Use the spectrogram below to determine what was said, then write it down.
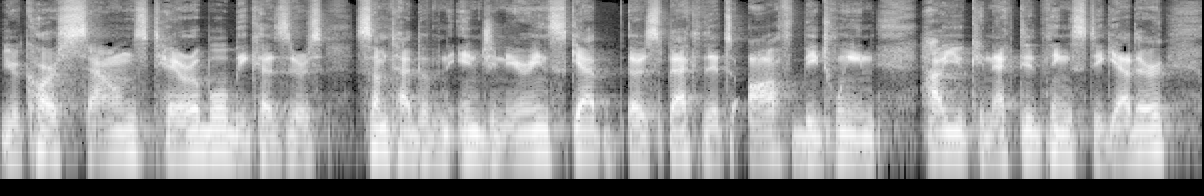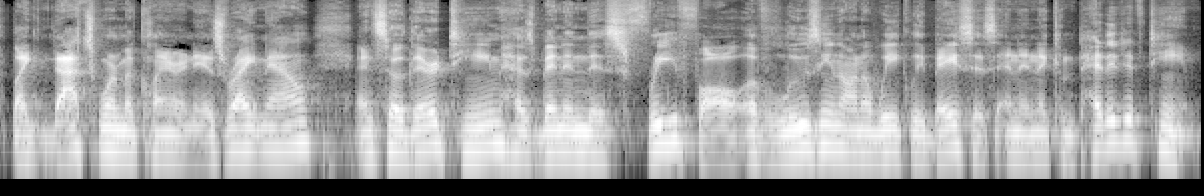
Your car sounds terrible because there's some type of an engineering spec, uh, spec that's off between how you connected things together. Like that's where McLaren is right now, and so their team has been in this free fall of losing on a weekly basis. And in a competitive team,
